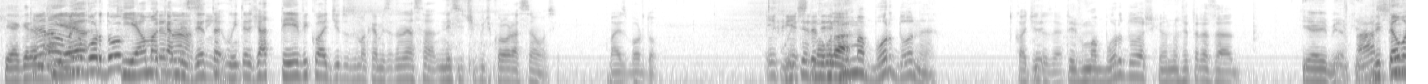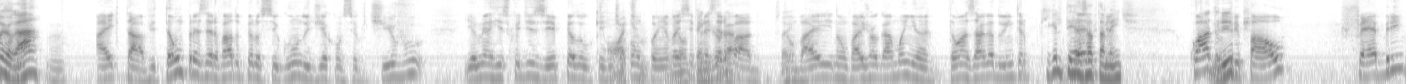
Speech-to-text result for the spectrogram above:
Que é grenar. Que, é, que é uma Grená, camiseta, assim. o Inter já teve com a Adidas uma camiseta nessa, nesse tipo de coloração, assim. Mais bordô. Enfim, o esse teve lá. uma Bordeaux, né? Com a Adidas, é. Teve uma Bordeaux, acho que ano retrasado. E aí, Bianchi? Ah, Vitão sim, vai sim. jogar? Aí que tá, Vitão preservado pelo segundo dia consecutivo e eu me arrisco a dizer, pelo que a gente Ótimo, acompanha, vai não ser jogar. preservado. Não vai, não vai jogar amanhã. Então a zaga do Inter. O que, que ele tem deve ter exatamente? Quadro Gripe. gripal, febre,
